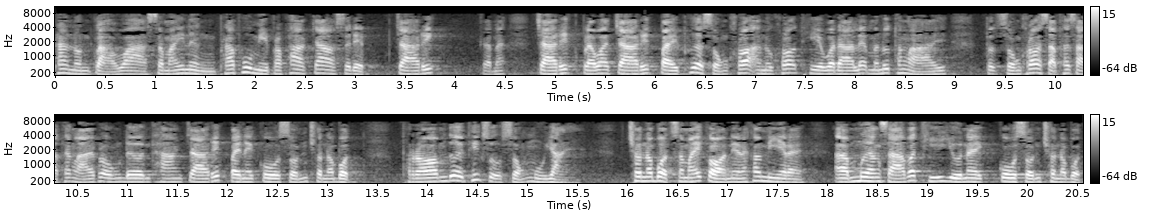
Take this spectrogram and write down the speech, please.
พระนนกล่าวว่า สมัยหนึ่ง พระผู้มีพระภาคเจ้าเสด็จจาริกกันนะจาริกแปลว่าจาริกไปเพื่อสงเคราะห์อนุเคราะห์เทวดาและมนุษย์ทั้งหลาย สงเคราะห์สรรพสัตว์ทั้งหลาย พระองค์เดินทางจาริกไปในโกศลชนบท พร้อมด้วยภิกษุสงฆ์หมู่ใหญ่ ชนบทสมัยก่อนเนี่ยนะเขามีอะไรเมืองสาวัตถีอยู่ในโกศลชนบท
